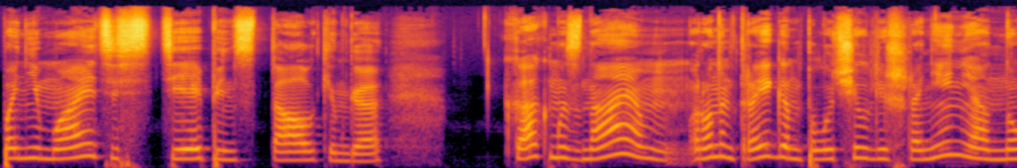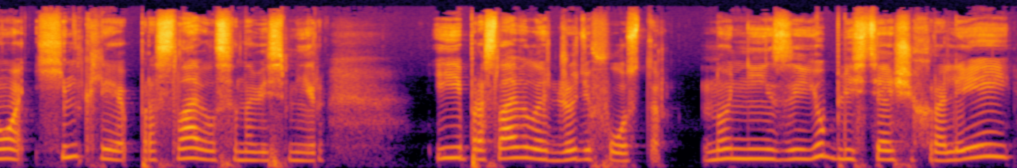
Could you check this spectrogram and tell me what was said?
понимаете степень сталкинга. Как мы знаем, Рональд Рейган получил лишь ранения, но Хинкли прославился на весь мир. И прославилась Джоди Фостер. Но не из-за ее блестящих ролей,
